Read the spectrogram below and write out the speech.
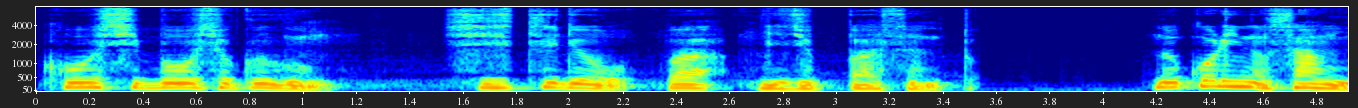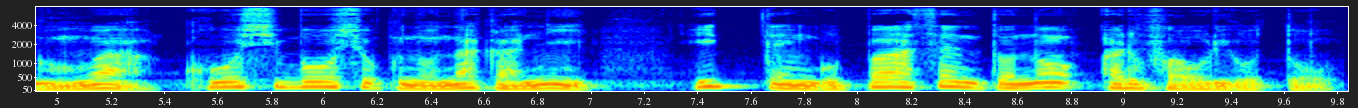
高脂肪食群、脂質量は20%。残りの3群は高脂肪食の中に1.5%のアルファオリゴ糖、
